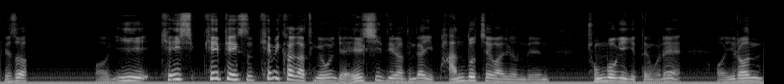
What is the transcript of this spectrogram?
그래서 어, 이 KPX 케미칼 같은 경우는 이제 LCD라든가 이 반도체 관련된 종목이기 때문에 어, 이런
